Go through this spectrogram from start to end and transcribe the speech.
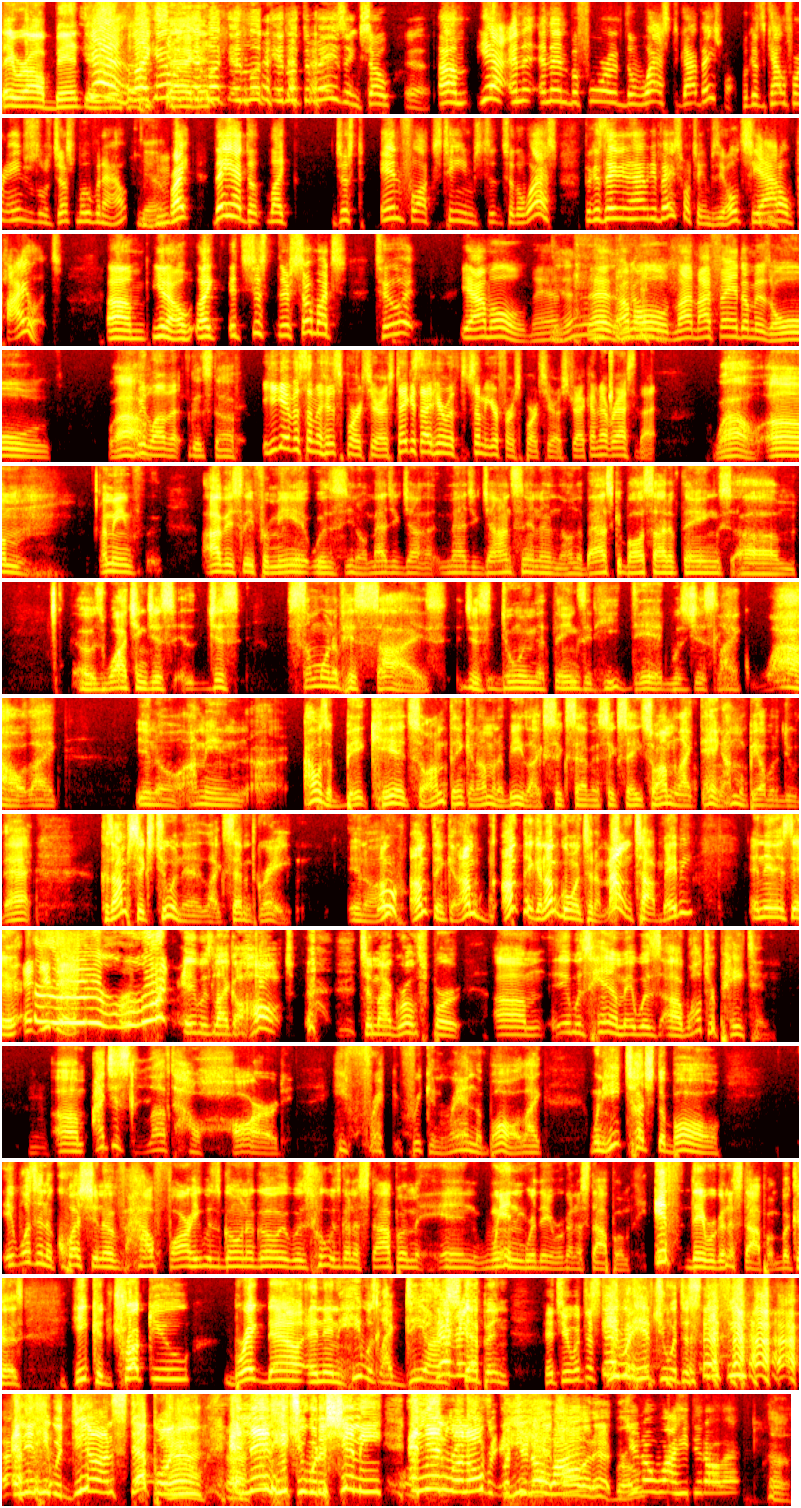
they were all bent. and yeah, like it, was, it looked it looked it looked amazing. So Yeah. um yeah, and then- and then before the West got baseball because the California Angels was just moving out, Yeah. Mhm. right? They had to like just influx teams to, to the West because they didn't have any baseball teams. The old Seattle Pilots. Um, you know, like it's just there's so much to it. Yeah, I'm old, man. Yeah, That- I'm know. old. My my fandom is old. Wow. We love it. Good stuff. He gave us some of his sports heroes. Take us out here with some of your first sports heroes, Strick. I've never asked you that. Wow. Um, I mean, obviously for me, it was you know Magic John Magic Johnson, and on the basketball side of things, um, I was watching just just someone of his size just doing the things that he did was just like wow, like you know, I mean. Uh, I was a big kid, so I'm thinking I'm gonna be like six seven, six eight. So I'm like, dang, I'm gonna be able to do that. Cause I'm six two in there, like seventh grade. You know, I'm, I'm thinking I'm I'm thinking I'm going to the mountaintop, baby. And then it said It- it was like a halt to my growth spurt. Um, it was him. It was uh, Walter Payton. Um, I just loved how hard he freaking ran the ball. Like when he touched the ball, it wasn't a question of how far he was going to go. It was who was going to stop him and when were they were going to stop him, if they were going to stop him, because he could truck you, break down, and then he was like Dion Stiffy. stepping. Hit you with the stiffy. He would hit you with the stiffy, and then he would Dion step on Yeah, you, yeah. and then hit you with a shimmy, and then run over. But He you know why? All of that, bro. you know why he did all that? Huh.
